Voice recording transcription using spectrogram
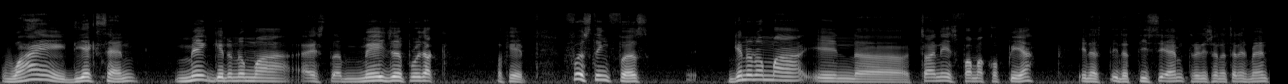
why DXN make Ganoderma as the major product? Okay, first thing first, Ganoderma in uh, Chinese pharmacopoeia, in, a, in the TCM, traditional Chinese medicine,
